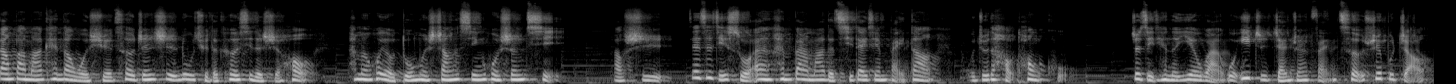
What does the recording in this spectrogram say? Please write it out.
当爸妈看到我学测真是录取的科系的时候，他们会有多么伤心或生气。老师在自己所爱和爸妈的期待间摆荡，我觉得好痛苦。这几天的夜晚，我一直辗转反侧，睡不着。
